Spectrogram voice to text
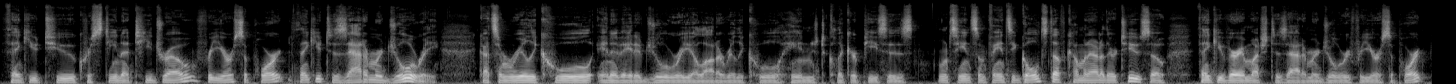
Thank you to Christina Tidro for your support. Thank you to Zadimer Jewelry. Got some really cool, innovative jewelry, a lot of really cool hinged clicker pieces. I'm seeing some fancy gold stuff coming out of there too. So thank you very much to Zadimer Jewelry for your support.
